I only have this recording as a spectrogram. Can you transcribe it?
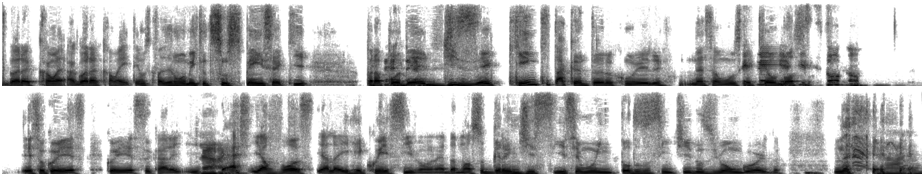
Agora, calma aí, agora, calma aí. Temos que fazer um momento de suspense aqui para poder dizer quem que tá cantando com ele nessa música, que é o nosso... Esse eu conheço, conheço, cara. E, e, a voz, ela é irreconhecível, né? Do nosso grandíssimo, em todos os sentidos, João Gordo. Né? Cara,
